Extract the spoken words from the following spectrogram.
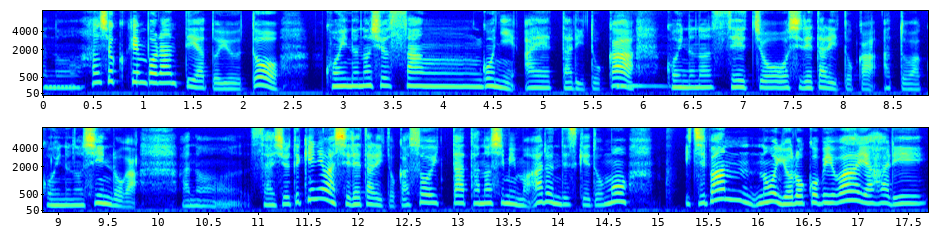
あの繁殖犬ボランティアというと子犬の出産後に会えたりとか、子犬の成長を知れたりとかあとは子犬の進路があの最終的には知れたりとかそういった楽しみもあるんですけども一番の喜びはやはり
